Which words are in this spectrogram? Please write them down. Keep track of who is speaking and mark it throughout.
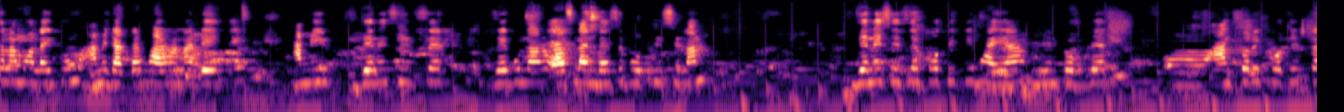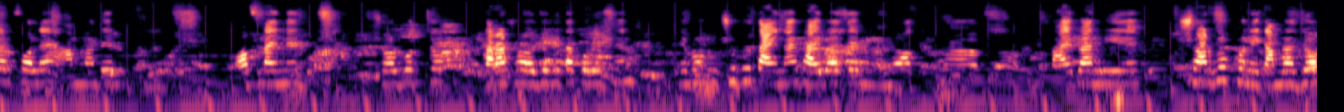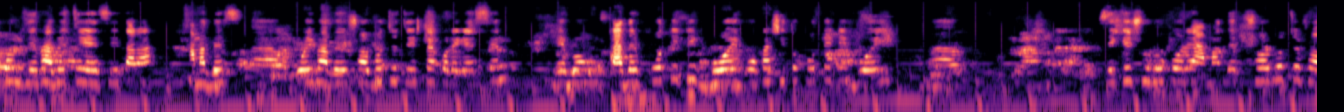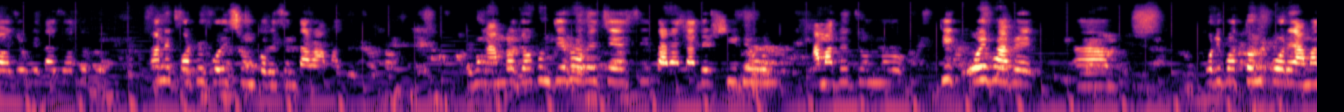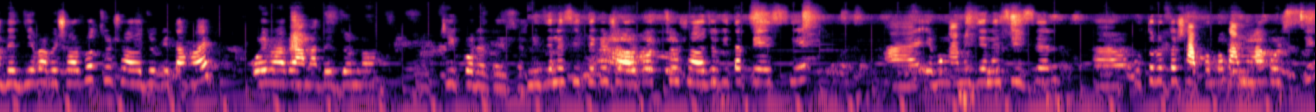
Speaker 1: আসসালামু আলাইকুম। আমি ডাক্তার ফারহানা ডেইজি আমি জেনেসিসের রেগুলার অফলাইন ব্যাচে ভর্তি ছিলাম। জেনেসিসের প্রতিটি ভাইয়া মেন্টরদের আন্তরিক প্রচেষ্টার ফলে আমাদের অফলাইনে সর্বোচ্চ তারা সহযোগিতা করেছেন। এবং শুধু তাই নয়, ভাইবা যে মত ভাইবা নিয়ে সার্বক্ষণিক আমরা যখন যেভাবে চেয়েছি, তারা আমাদের ওইভাবে সর্বোচ্চ চেষ্টা করে গেছেন এবং তাদের প্রতিটি বই, প্রকাশিত প্রতিটি বই থেকে শুরু করে আমাদের সর্বোচ্চ সহযোগিতা যতটুকু, অনেক কঠোর পরিশ্রম করেছেন তারা আমাদের এবং আমরা যখন যেভাবে চেয়েছি, তারা তাদের শিডিউল আমাদের জন্য ঠিক ওইভাবে পরিবর্তন করে আমাদের যেভাবে সর্বোচ্চ সহযোগিতা হয় ওইভাবে আমাদের জন্য ঠিক করে দিয়েছে। জেনেসিস থেকে সর্বোচ্চ সহযোগিতা পেয়েছি এবং আমি জেনেসিসের উত্তরোত্তর সাফল্য কামনা করছি।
